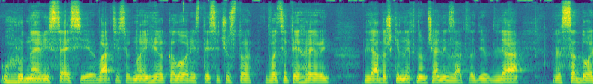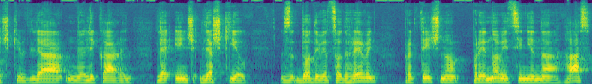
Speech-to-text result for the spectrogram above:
у грудневій сесії вартість одної гігакалорії з 1120 гривень для дошкільних навчальних закладів, для е, садочків, для лікарень, для, інш... для шкіл до 900 гривень, практично при новій ціні на газ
